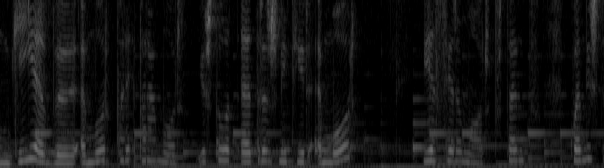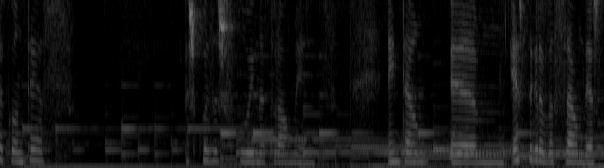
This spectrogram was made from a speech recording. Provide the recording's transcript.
um guia de amor para, para amor, eu estou a, a transmitir amor e a ser amor. Portanto, quando isto acontece, as coisas fluem naturalmente. Então, hum, esta gravação deste,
